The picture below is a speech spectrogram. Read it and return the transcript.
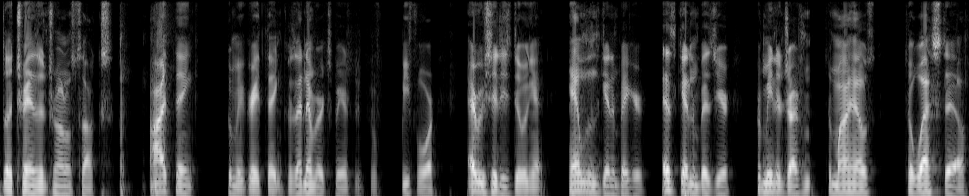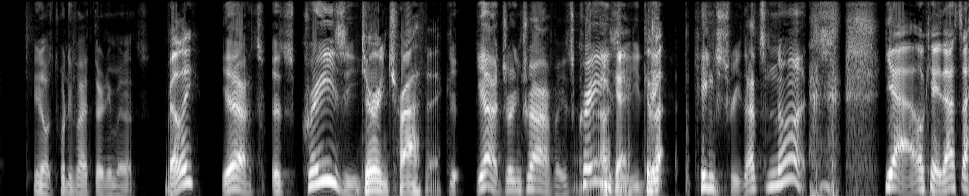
the transit in Toronto sucks. I think it's going to be a great thing because I never experienced it before. Every city's doing it. Hamilton's getting bigger. It's getting busier. For me to drive from, to my house to Westdale, you know, it's 25, 30 minutes. really Yeah, it's, it's crazy. during traffic Yeah, during traffic. It's crazy. okay take King Street. That's nuts. yeah okay that's a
